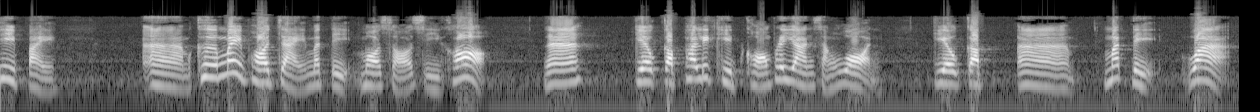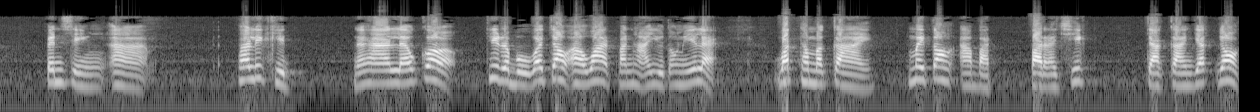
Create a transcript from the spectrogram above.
ที่ไป คือไม่พอใจมติมศสี่ข้อนะเกี่ยวกับภารกิจของพระยานสังวร เกี่ยวกับมติว่าเป็นสิ่งอ่าภารกิจนะคะแล้วก็ที่ระบุว่าเจ้าอาวาสปัญหาอยู่ตรงนี้แหละ วัดธรรมกายไม่ต้องอาบัติปาราชิกจากการยักยอก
